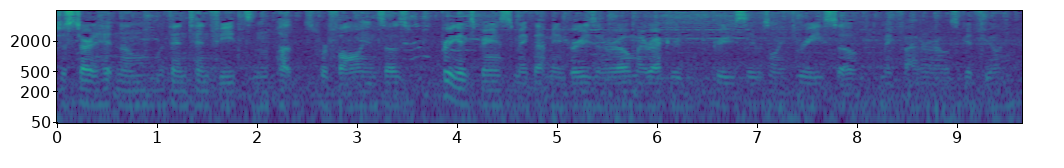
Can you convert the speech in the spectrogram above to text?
just started hitting them within 10 feet, and the putts were falling. So it was a pretty good experience to make that many birdies in a row. My record previously was only three, so to make five in a row was a good feeling.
